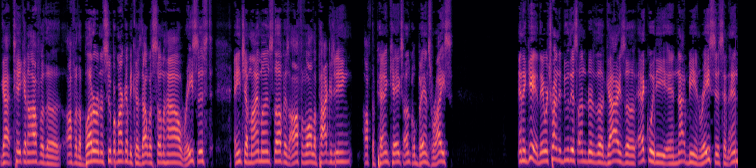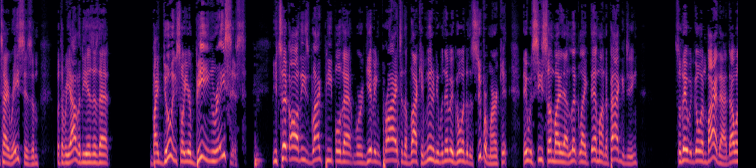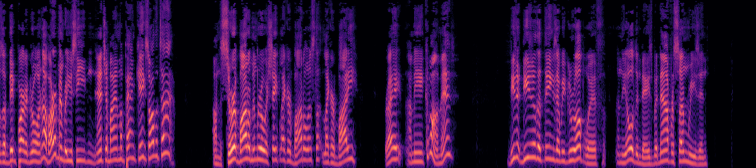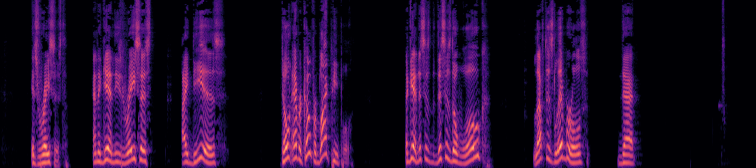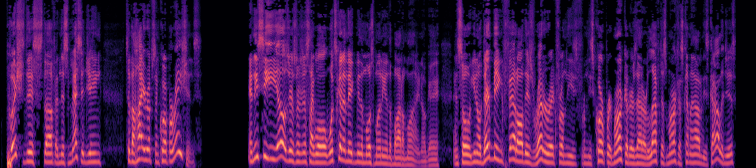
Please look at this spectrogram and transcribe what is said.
got taken off of the off of the butter in the supermarket because that was somehow racist. Aunt Jemima and stuff is off of all the packaging, off the pancakes, Uncle Ben's rice. And again, they were trying to do this under the guise of equity and not being racist and anti-racism. But the reality is, is that by doing so, you're being racist you took all these black people that were giving pride to the black community when they would go into the supermarket, they would see somebody that looked like them on the packaging. So they would go and buy that. That was a big part of growing up. I remember you to eating Aunt Jemima pancakes all the time. On the syrup bottle, remember it was shaped like her bottle and stuff, like her body. right? I mean, come on, man. These are these are the things that we grew up with in the olden days, but now for some reason it's racist. And again, these racist ideas don't ever come for black people. Again, this is this is the woke leftist liberals that push this stuff and this messaging to the higher ups and corporations. And these CEOs are just like, well, what's going to make me the most money on the bottom line? Okay. And so, you know, they're being fed all this rhetoric from these, from these corporate marketers that are leftist marketers coming out of these colleges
